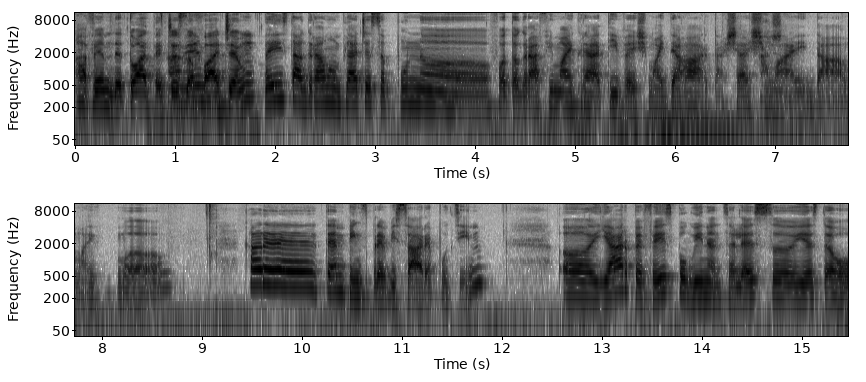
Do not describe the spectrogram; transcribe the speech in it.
Avem de toate ce Avem. să facem. Pe Instagram îmi place să pun uh, fotografii mai creative și mai de artă, așa, și așa. mai, da, mai... Uh, care te împing spre visare puțin. Uh, iar pe Facebook, bineînțeles, uh, este o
